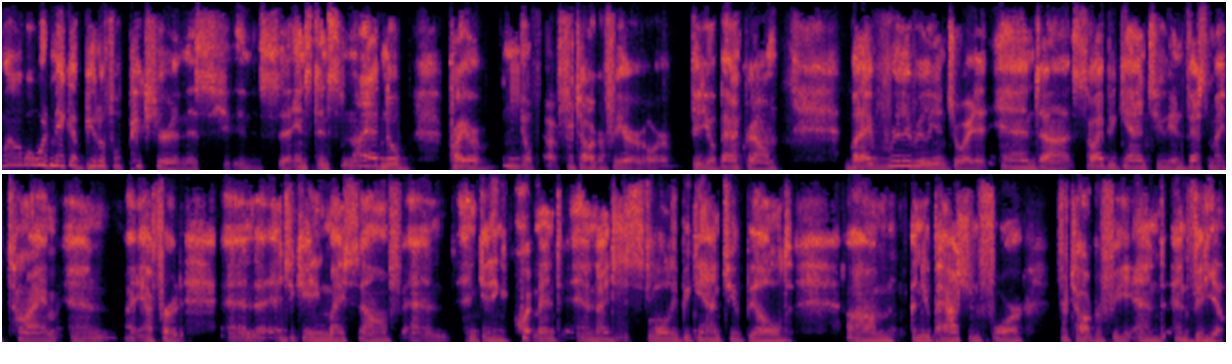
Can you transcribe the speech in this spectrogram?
well, what would make a beautiful picture in this in this uh, instance? And I had no prior, you know, uh, photography or, or video background, but I really, really enjoyed it, and uh, so I began to invest my time and my effort and educating myself and and getting equipment, and I just slowly began to build um, a new passion for photography and and video.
